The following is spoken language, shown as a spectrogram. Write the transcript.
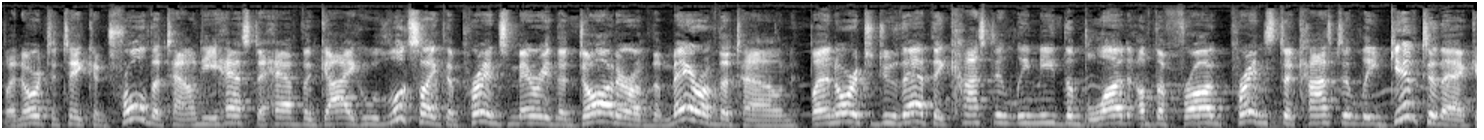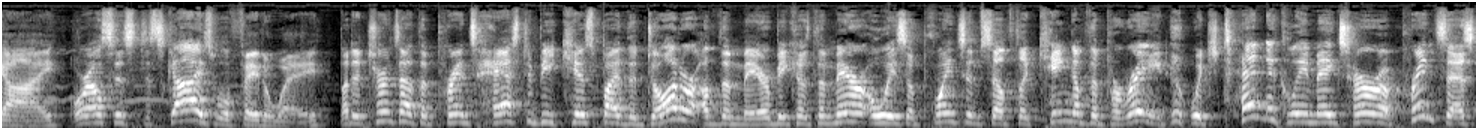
But in order to take control of the town, he has to have the guy who looks like the prince marry the daughter of the mayor of the town. But in order to do that, they constantly need the blood of the frog prince to constantly give to that guy, or else his disguise will fade away. But it turns out the prince has to be kissed by the daughter of the mayor because the mayor always appoints himself the king of the parade, which technically makes her a princess,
